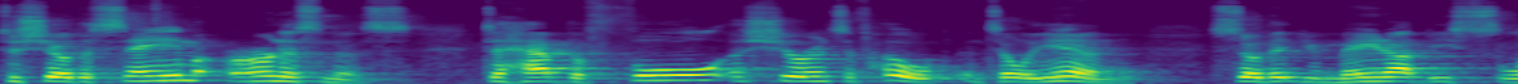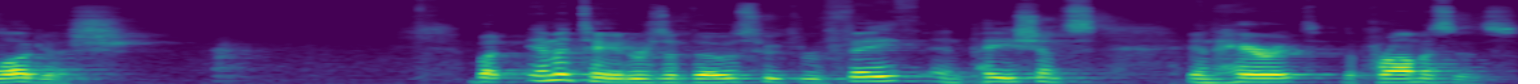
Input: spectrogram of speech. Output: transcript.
to show the same earnestness to have the full assurance of hope until the end, so that you may not be sluggish, but imitators of those who through faith and patience inherit the promises.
